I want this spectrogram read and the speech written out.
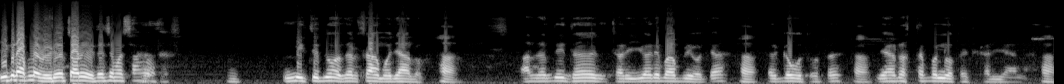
इकडे आपला व्हिडिओ चालू आहे त्याच्यामध्ये सांगा. मी ते दोन हजार सहा मध्ये आलो. हा. आलं तर इथं साडी येडे बाबरी होत्या. हा. तर गवत होतं. हा. या रस्ता पण नव्हता इथं खाली यायला. हा.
